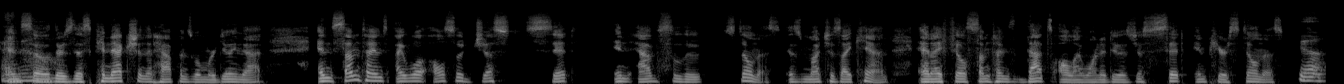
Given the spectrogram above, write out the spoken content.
I And so there's this connection that happens when we're doing that. And sometimes I will also just sit in absolute stillness as much as I can. And I feel sometimes that's all I want to do is just sit in pure stillness. yeah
